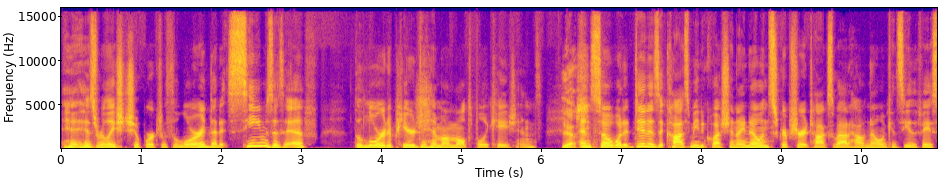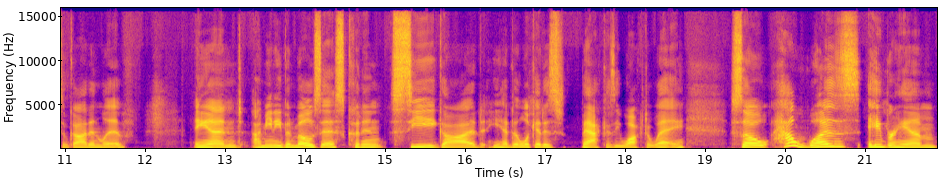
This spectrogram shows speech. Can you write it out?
his relationship worked with the Lord, that it seems as if the Lord appeared to him on multiple occasions. Yes. And so what it did is it caused me to question. I know in scripture it talks about how no one can see the face of God and live. And I mean, even Moses couldn't see God. He had to look at his back as he walked away. So, how was Abraham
